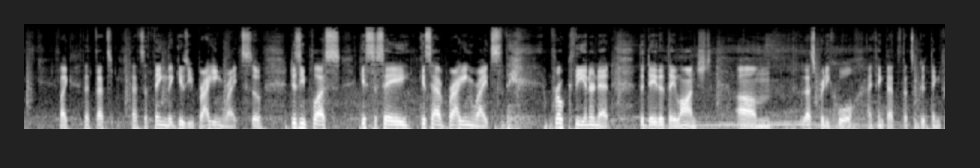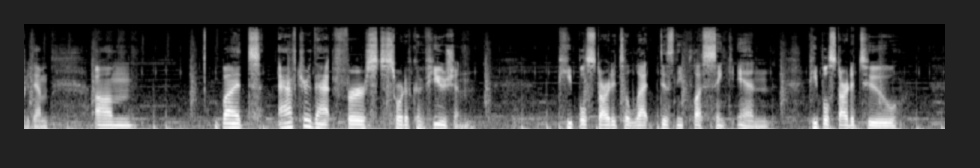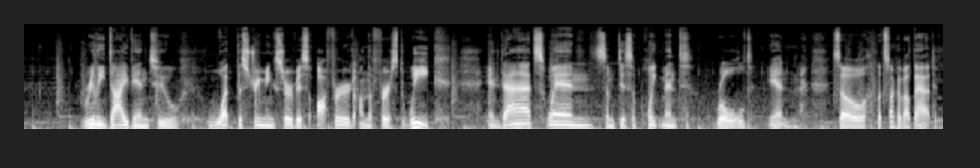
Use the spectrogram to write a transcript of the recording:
Like that, that's that's a thing that gives you bragging rights. So Disney Plus gets to say gets to have bragging rights. They broke the internet the day that they launched. Um, that's pretty cool. I think that's that's a good thing for them. Um, but after that first sort of confusion, people started to let Disney Plus sink in. People started to really dive into what the streaming service offered on the first week, and that's when some disappointment rolled in. So let's talk about that.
